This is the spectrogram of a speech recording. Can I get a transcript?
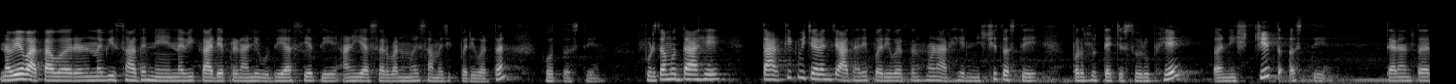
नवे वातावरण नवी साधने नवी कार्यप्रणाली उदयास येते आणि या सर्वांमुळे सामाजिक परिवर्तन होत असते. पुढचा मुद्दा आहे तार्किक विचारांच्या आधारे परिवर्तन होणार हे निश्चित असते परंतु त्याचे स्वरूप हे अनिश्चित असते. त्यानंतर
